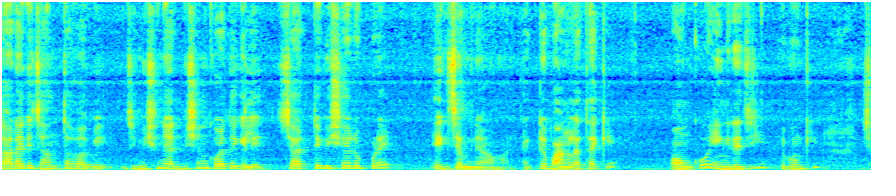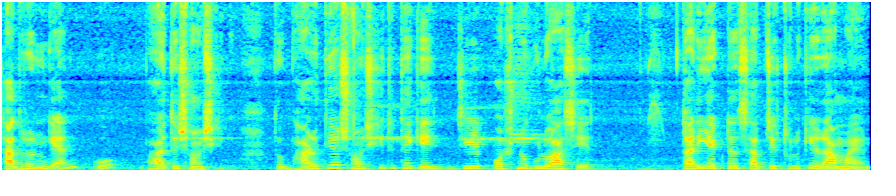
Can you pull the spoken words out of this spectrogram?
তার আগে জানতে হবে যে মিশনে অ্যাডমিশন করাতে গেলে চারটে বিষয়ের উপরে এক্সাম নেওয়া হয়। একটা বাংলা থাকে, অঙ্ক, ইংরেজি এবং কি সাধারণ জ্ঞান ও ভারতীয় সংস্কৃতি। তো ভারতীয় সংস্কৃতি থেকে যে প্রশ্নগুলো আসে, তারই একটা সাবজেক্ট হলো কি রামায়ণ।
